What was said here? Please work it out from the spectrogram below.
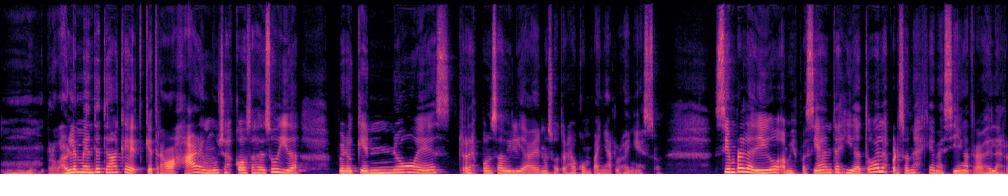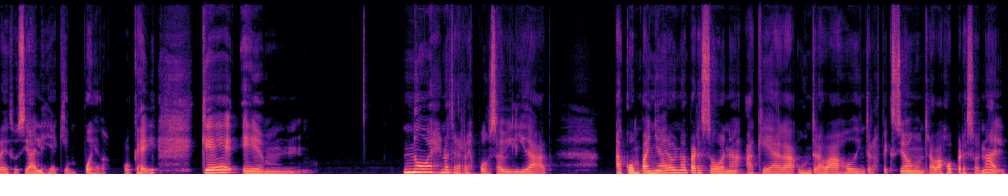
mm, probablemente tenga que, trabajar en muchas cosas de su vida, pero que no es responsabilidad de nosotros acompañarlos en eso. Siempre le digo a mis pacientes y a todas las personas que me siguen a través de las redes sociales y a quien puedo, ¿ok? Que eh, no es nuestra responsabilidad acompañar a una persona a que haga un trabajo de introspección, un trabajo personal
